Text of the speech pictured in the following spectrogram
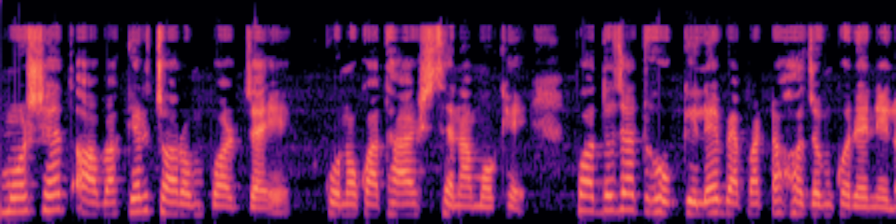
মোর্শেদ অবাকের চরম পর্যায়ে। কোনো কথা আসছে না মুখে। পদ্মজা ঢোক গিলে ব্যাপারটা হজম করে নিল।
